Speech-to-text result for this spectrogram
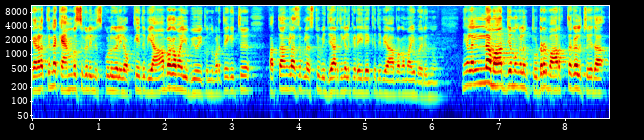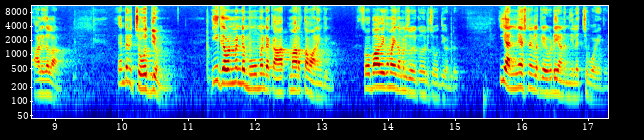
കേരളത്തിന്റെ ക്യാമ്പസുകളിൽ സ്കൂളുകളിലൊക്കെ ഇത് വ്യാപകമായി ഉപയോഗിക്കുന്നു. പ്രത്യേകിച്ച് പത്താം ക്ലാസ് പ്ലസ് ടു വിദ്യാർത്ഥികൾക്കിടയിലേക്ക് ഇത് വ്യാപകമായി വരുന്നു. നിങ്ങളെല്ലാ മാധ്യമങ്ങളും തുടർ വാർത്തകൾ ചെയ്ത ആളുകളാണ്. എന്റെ ഒരു ചോദ്യം ഈ ഗവൺമെന്റ് മൂവ്മെന്റ് ഒക്കെ ആത്മാർത്ഥമാണെങ്കിൽ സ്വാഭാവികമായി നമ്മൾ ചോദിക്കുന്ന ഒരു ചോദ്യമുണ്ട്. ഈ അന്വേഷണങ്ങളൊക്കെ എവിടെയാണ് നിലച്ചു പോയത്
